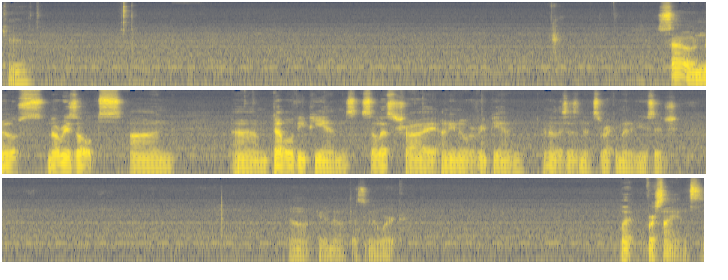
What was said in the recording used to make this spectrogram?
Okay. So no no results on um, double VPNs. So let's try Onion over VPN. I know this isn't its recommended usage. I don't even know if this is going to work. But for science,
